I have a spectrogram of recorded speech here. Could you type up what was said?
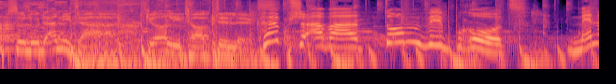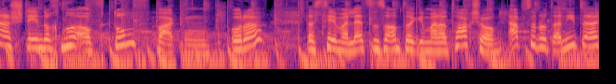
Absolut Anita. Girlie Talk Deluxe. Hübsch, aber dumm wie Brot. Männer stehen doch nur auf Dumpfbacken, oder? Das Thema letzten Sonntag in meiner Talkshow. Absolut Anita,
